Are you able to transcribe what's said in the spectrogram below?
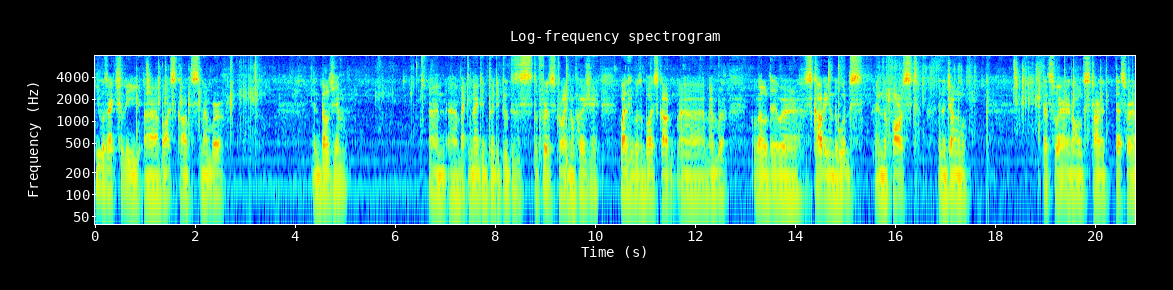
he was actually a Boy Scouts member in Belgium. And uh, back in 1922, this is the first drawing of Hergé while he was a Boy Scout uh, member. Well, they were scouting in the woods, in the forest, in the jungle. That's where it all started. That's where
